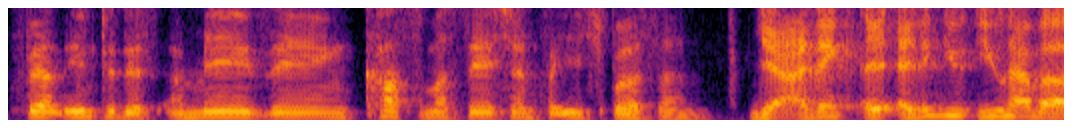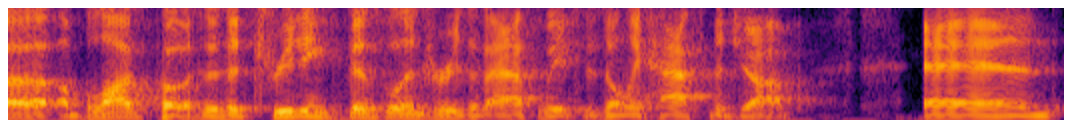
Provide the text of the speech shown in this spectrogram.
fell into this amazing customization for each person. Yeah, I think I think you you have a, a blog post. Is it treating physical injuries of athletes is only half the job, and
